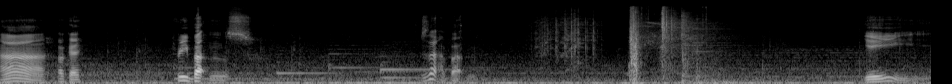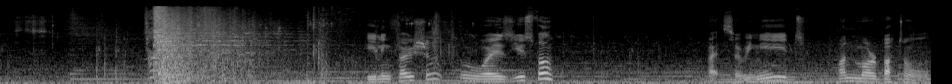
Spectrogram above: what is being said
Ah, okay. Three buttons. Is that a button? Yes. Healing potion, always useful. Right, so we need one more baton.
